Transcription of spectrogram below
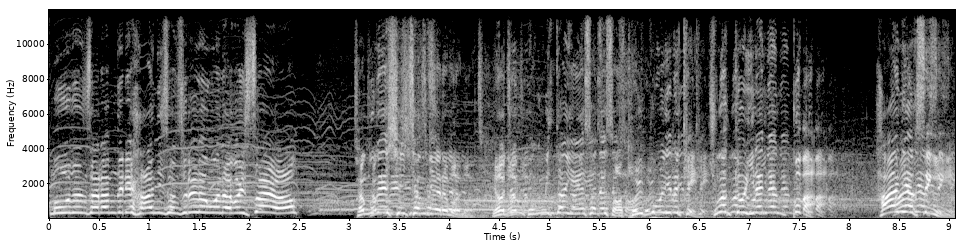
모든 사람들이 한희 선수를 응원하고 있어요. 전국의 시청자 여러분, 여중 100m 예선에서 돌풍을 일으킨 중학교 1학년 꼬마 한희 학생이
